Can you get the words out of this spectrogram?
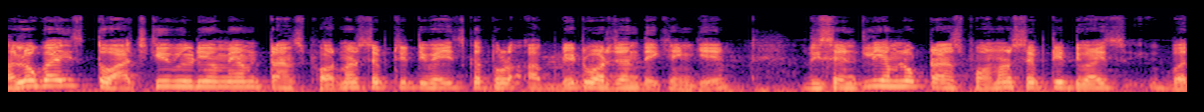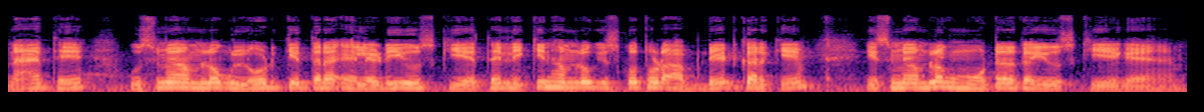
हेलो गाइस तो आज की वीडियो में हम ट्रांसफार्मर सेफ्टी डिवाइस का थोड़ा अपडेट वर्जन देखेंगे। रिसेंटली हम लोग ट्रांसफार्मर सेफ्टी डिवाइस बनाए थे, उसमें हम लोग लोड की तरह एलईडी यूज़ किए थे, लेकिन हम लोग इसको थोड़ा अपडेट करके इसमें हम लोग मोटर का यूज़ किए गए हैं।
